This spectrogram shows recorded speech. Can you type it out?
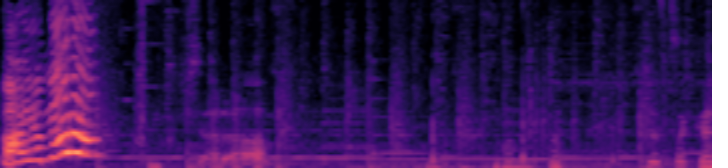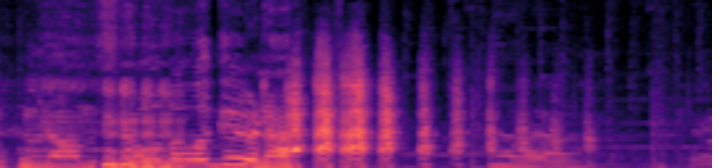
Bye, Amara. Shut up. Just a kahuna on the scroll of the Laguna. Uh, okay,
